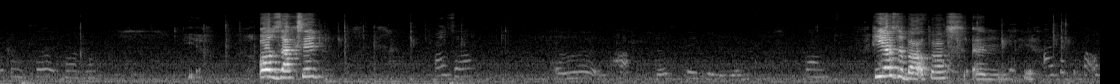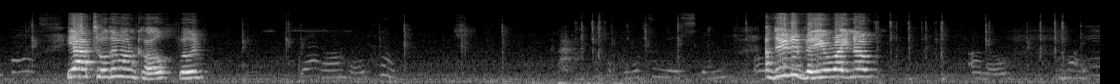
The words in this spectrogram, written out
We can kill it, can't we? Oh, Zach's in. Hi, Zach. Hello, happy birthday, William. Thanks. He has the battle pass, and yeah. I got the battle pass. Yeah, I told him on call, William. I heard. What's in your skin? I'm doing a video right now. I know. Matty,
